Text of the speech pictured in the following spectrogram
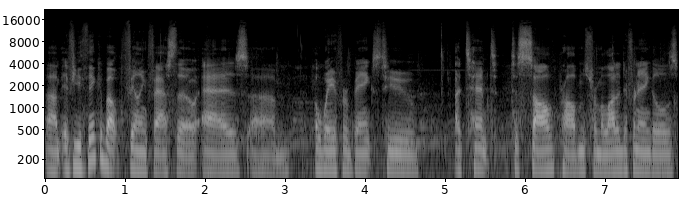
Um, if you think about failing fast, though, as um, a way for banks to attempt to solve problems from a lot of different angles,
